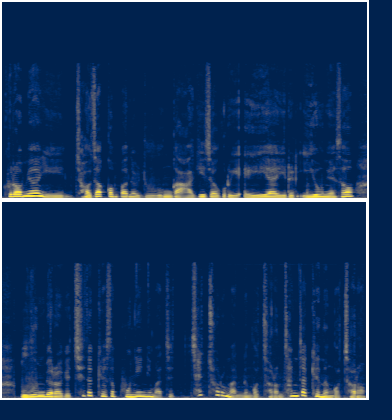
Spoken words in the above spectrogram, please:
그러면 이 저작권반을 누군가 악의적으로 이 AI를 이용해서 무분별하게 취득해서 본인이 마치 최초로 만든 것처럼 창작해낸 것처럼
